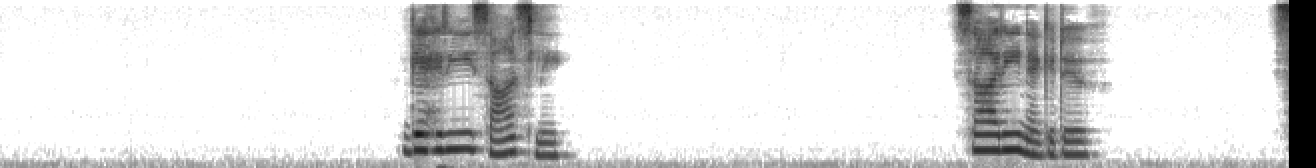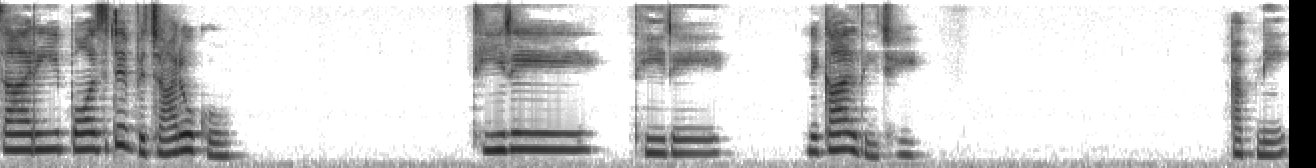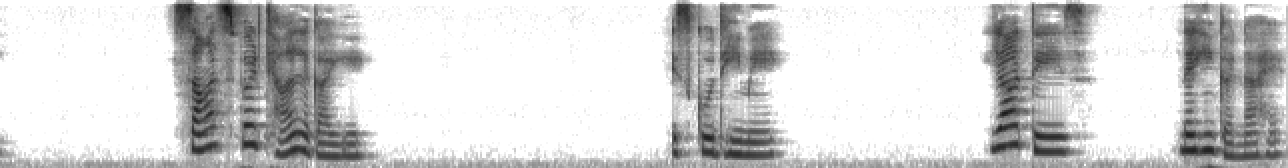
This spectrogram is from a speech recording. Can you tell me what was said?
गहरी सांस लें। सारी नेगेटिव सारी पॉजिटिव विचारों को धीरे धीरे निकाल दीजिए। अपनी सांस पर ध्यान लगाइए। इसको धीमे या तेज नहीं करना है।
